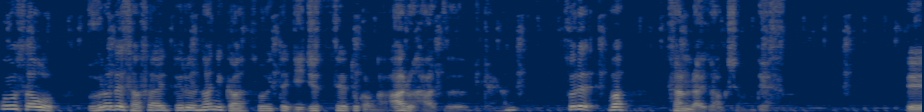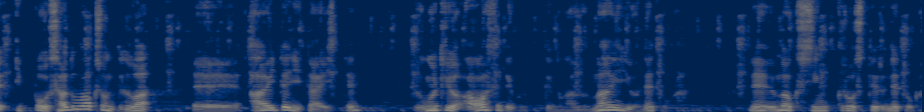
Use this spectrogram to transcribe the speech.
こよさを裏で支えてる何かそういった技術性とかがあるはずみたいなねそれはサンライトアクションです。で一方シャドウアクションっていうのは、えー、相手に対して動きを合わせていくっていうのがうまいよねとか、ね、うまくシンクロしてるねとか、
